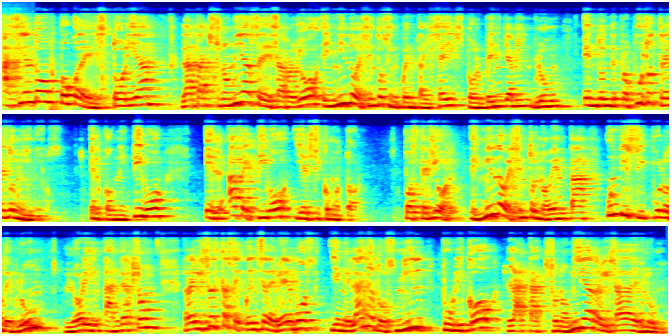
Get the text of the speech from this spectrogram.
Haciendo un poco de historia, la taxonomía se desarrolló en 1956 por Benjamin Bloom, en donde propuso tres dominios, el cognitivo, el afectivo y el psicomotor. Posterior, en 1990, un discípulo de Bloom, Loren Anderson, revisó esta secuencia de verbos y en el año 2000 publicó la taxonomía revisada de Bloom.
